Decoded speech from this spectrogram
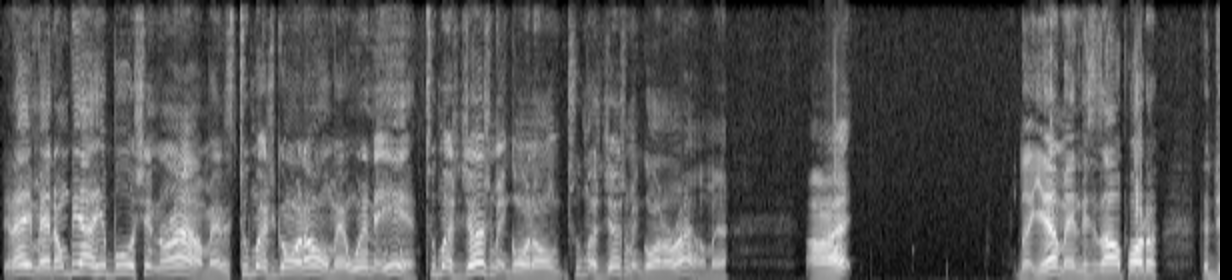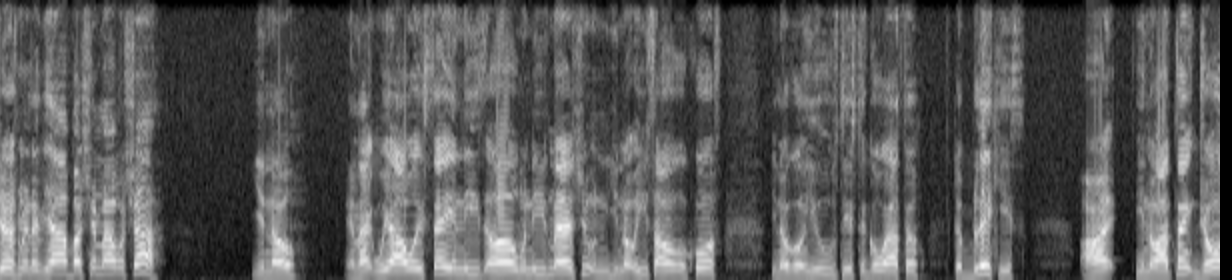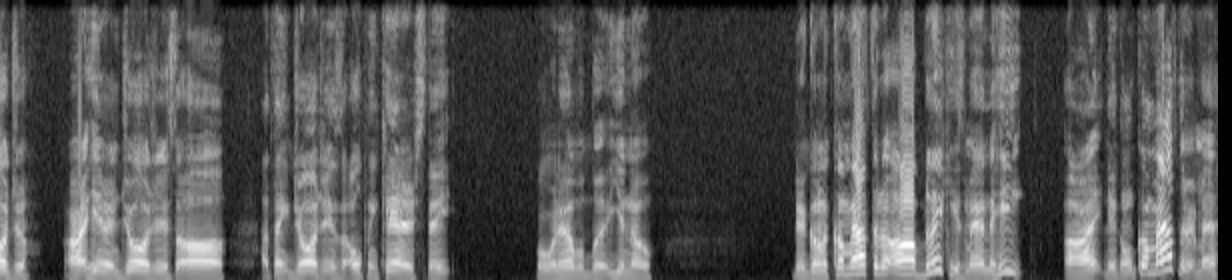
then hey, man, don't be out here bullshitting around, man. There's too much going on, man. We're in the end. Too much judgment going on. Too much judgment going around, man. All right. But yeah, man, this is all part of the judgment of Yahweh Shem Shah. You know, and like we always say in these uh when these mass shooting, you know, Esau, of course, you know, gonna use this to go after the Blickies. All right, you know, I think Georgia, all right, here in Georgia, it's uh, I think Georgia is an open carry state or whatever, but you know, they're gonna come after the uh Blickies, man, the Heat. All right, they're gonna come after it, man.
